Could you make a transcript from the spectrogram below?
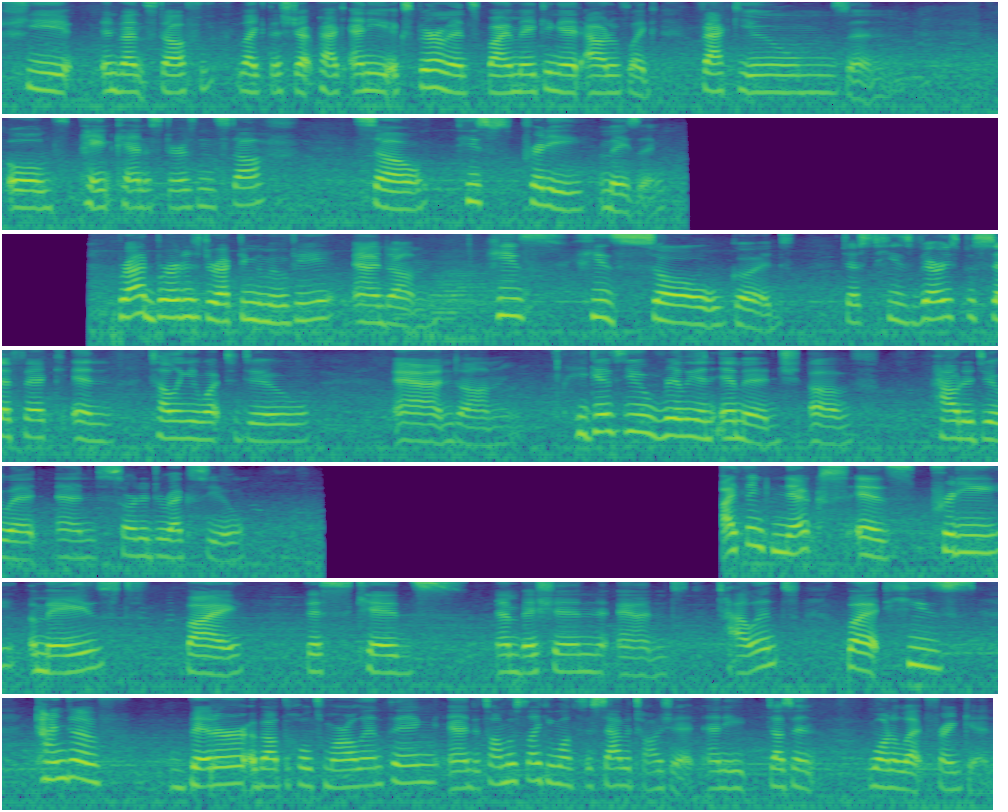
He invents stuff like this jetpack and he experiments by making it out of like vacuums and old paint canisters and stuff. So he's pretty amazing. Brad Bird is directing the movie and um, he's, he's so good. Just he's very specific in telling you what to do and um, he gives you really an image of how to do it and sort of directs you. I think Nix is pretty amazed by this kid's ambition and talent, but he's kind of bitter about the whole Tomorrowland thing, and it's almost like he wants to sabotage it, and he doesn't want to let Frank in.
